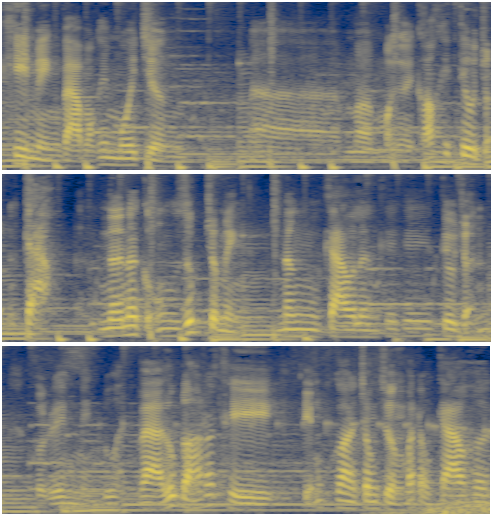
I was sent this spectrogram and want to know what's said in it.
khi mình vào một cái môi trường uh, mà mọi người có cái tiêu chuẩn cao. Nên nó cũng giúp cho mình nâng cao lên cái cái tiêu chuẩn của riêng mình luôn. Và lúc đó đó thì điểm của con trong trường bắt đầu cao hơn.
